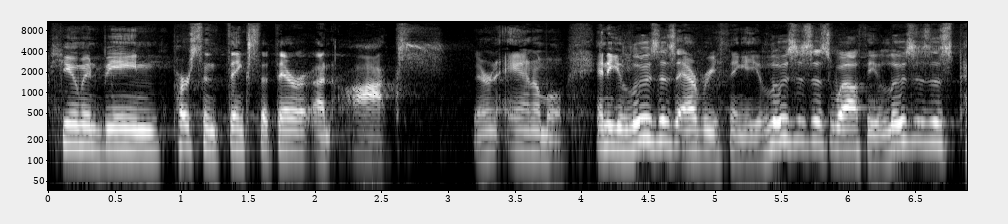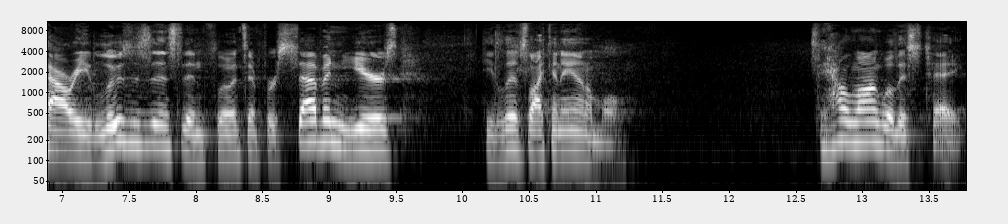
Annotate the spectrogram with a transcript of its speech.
human being person thinks that they're an ox they're an animal. And he loses everything. He loses his wealth. He loses his power. He loses his influence. And for seven years, he lives like an animal. See, how long will this take?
